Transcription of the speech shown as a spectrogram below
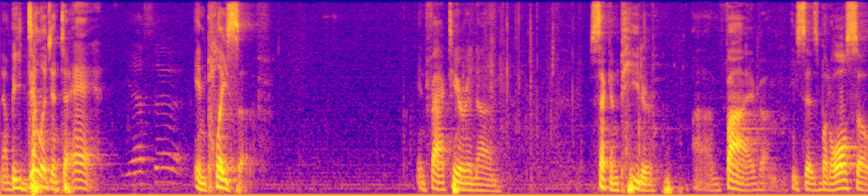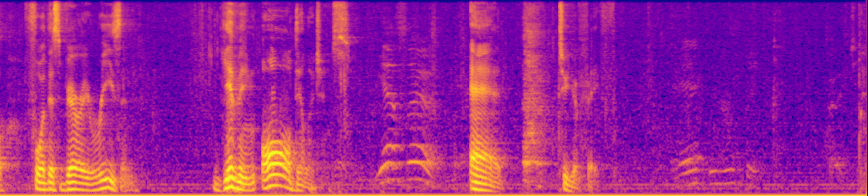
Now be diligent to add Yes, sir. in place of. In fact, here in um, 2 Peter um, 5, um, he says, But also for this very reason, giving all diligence, Yes, sir. add to your faith. Add to your faith.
